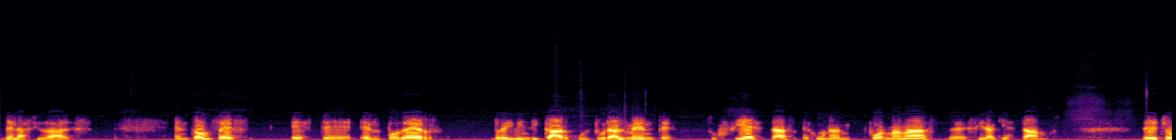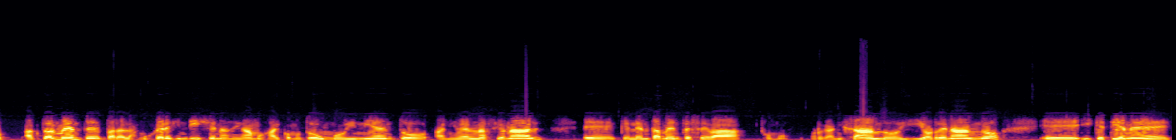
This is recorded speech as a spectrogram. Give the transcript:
de, las ciudades. Entonces, este, el poder reivindicar culturalmente sus fiestas es una forma más de decir aquí estamos. De hecho, actualmente para las mujeres indígenas, digamos, hay como todo un movimiento a nivel nacional eh, que lentamente se va como organizando y ordenando eh, y que tiene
